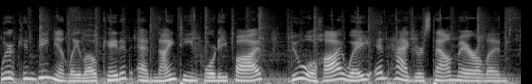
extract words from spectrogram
We're conveniently located at 1945 Dual Highway in Hagerstown, Maryland.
